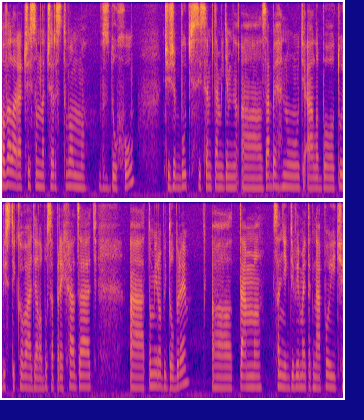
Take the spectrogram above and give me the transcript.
oveľa radšej som na čerstvom vzduchu, čiže buď si sem tam idem uh, zabehnúť, alebo turistikovať, alebo sa prechádzať a to mi robí dobre. Uh, tam sa niekde viem aj tak napojiť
